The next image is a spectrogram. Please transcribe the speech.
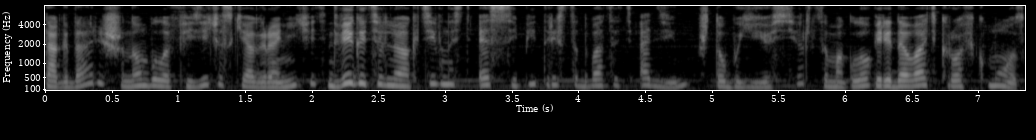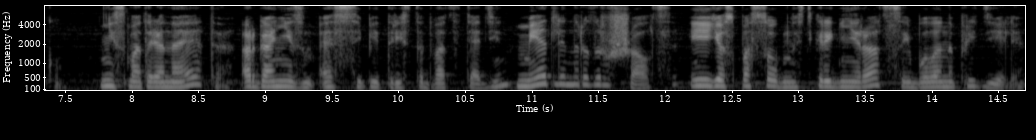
Тогда решено было физически ограничить двигательную активность SCP-321, чтобы ее сердце могло передавать кровь к мозгу. Несмотря на это, организм SCP-321 медленно разрушался, и ее способность к регенерации была на пределе,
